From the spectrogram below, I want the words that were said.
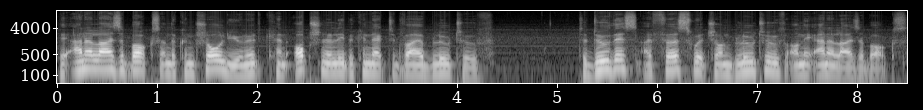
The analyzer box and the control unit can optionally be connected via Bluetooth. To do this, I first switch on Bluetooth on the analyzer box.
